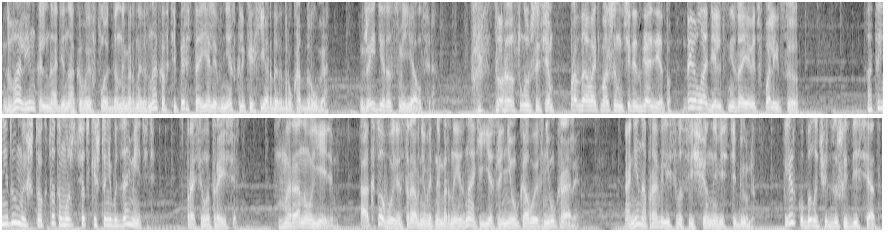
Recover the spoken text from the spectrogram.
Два Линкольна, одинаковые вплоть до номерных знаков, теперь стояли в нескольких ярдах друг от друга. Джейди рассмеялся. «Сто раз лучше, чем продавать машину через газету, да и владелец не заявит в полицию». «А ты не думаешь, что кто-то может все-таки что-нибудь заметить?» – спросила Трейси. «Мы рано уедем. А кто будет сравнивать номерные знаки, если ни у кого их не украли?» Они направились в освещенный вестибюль. Клерку было чуть за 60.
